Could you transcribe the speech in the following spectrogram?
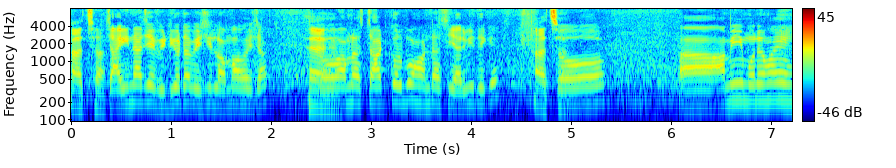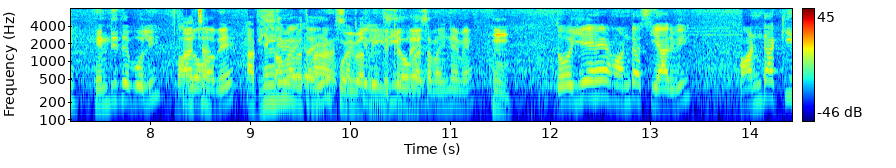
আচ্ছা চাই না যে ভিডিওটা বেশি লম্বা হয়ে যাক হ্যাঁ, তো হ্যাঁ। আমরা স্টার্ট করব হন্ডা সিআরভি থেকে আচ্ছা तो आ, আমি মনে হয় হিন্দিতে বলি ভালো अच्छा, হবে आप हिंदी में सबाई- बताइए, हाँ, कोई सबके बात लिए नहीं, easy दिक्कत होगा नहीं। समझने में हम्म, तो ये है होंडा सीआरवी होंडा की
